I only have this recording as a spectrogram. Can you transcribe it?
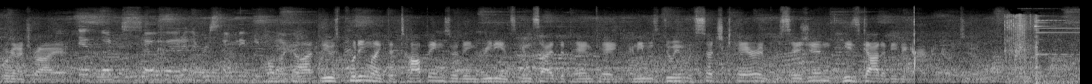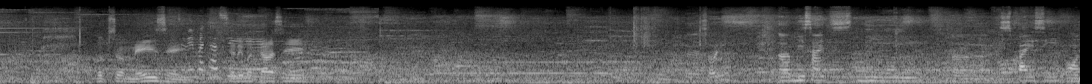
we're gonna try it. It looked so good, and there were so many people. Oh my there. god. He was putting like the toppings or the ingredients inside the pancake and he was doing it with such care and precision. He's gotta be the guy to go to. Looks amazing. Terima kasih. Terima kasih. Uh, besides the uh, spicy on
